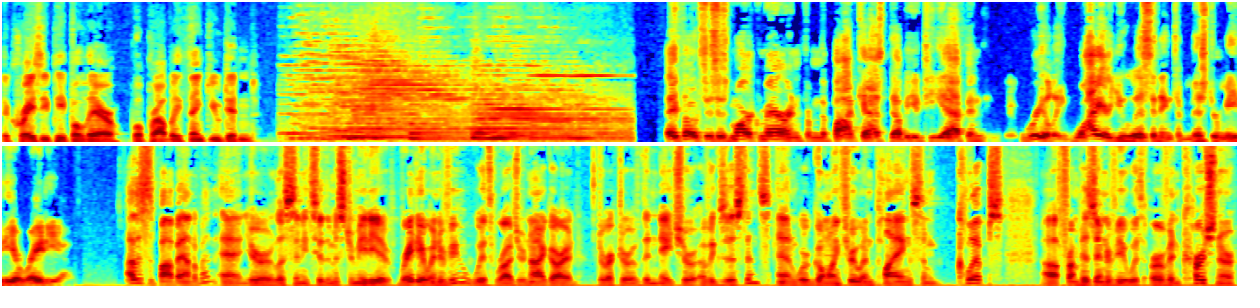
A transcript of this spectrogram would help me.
the crazy people there will probably think you didn't. Hey, folks, this is Marc Maron from the podcast WTF. And really, why are you listening to Mr. Media Radio? Uh, this is Bob Andelman, and you're listening to the Mr. Media radio interview with Roger Nygard, director of The Nature of Existence. And we're going through and playing some clips uh, from his interview with Irvin Kershner,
